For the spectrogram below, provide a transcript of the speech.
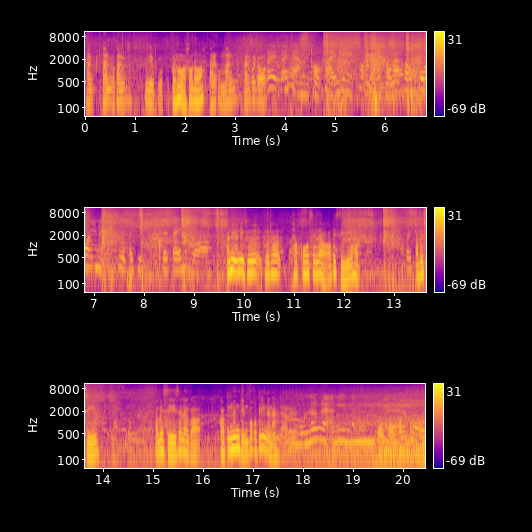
พันพันกับพันนี่ปะท้องว่าข้าวดอพันของมันพันเขาดอไปไปแฮมเขาขายนี่เขาอย่างเขาว่าเขาคั่วนี่เนี่ยอยู่ไปกินแต่แตงวออันนี้อันนี้คือคือถ้าถ้าโคเสร็จแล้วเอาไปสีครับ เอาไปเอาไปสี เอาไปสีเสร็จแล้วก็ก็นึ่งกินปกติเนี่ยนะอย่างนี้หมูนึ่งเนี่ยอันนี้มันหอมหอมเขาหอม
